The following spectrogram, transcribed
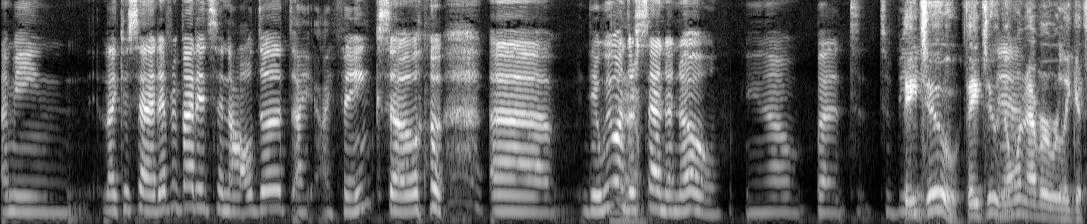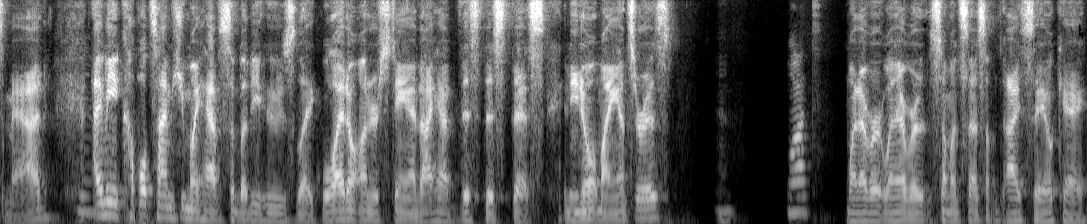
I mean, like you said, everybody's an audit. I I think so. uh, they will Yeah. understand and know. You know, but to be They do, they do. No one ever really gets mad. I mean, a couple times you might have somebody who's like, "Well, I don't understand. I have this, this, this," and you know what my answer is? what? Whenever, whenever someone says something, I say, "Okay,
